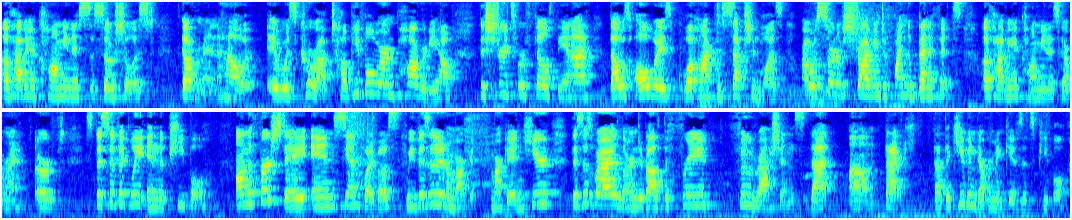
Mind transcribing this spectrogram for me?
of having a communist, a socialist government, how it was corrupt, how people were in poverty, how the streets were filthy, and I that was always what my perception was. I was sort of striving to find the benefits of having a communist government, or specifically in the people. On the first day in Cienfuegos, we visited a market, market, and here, this is where I learned about the free food rations that um, that that the Cuban government gives its people.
